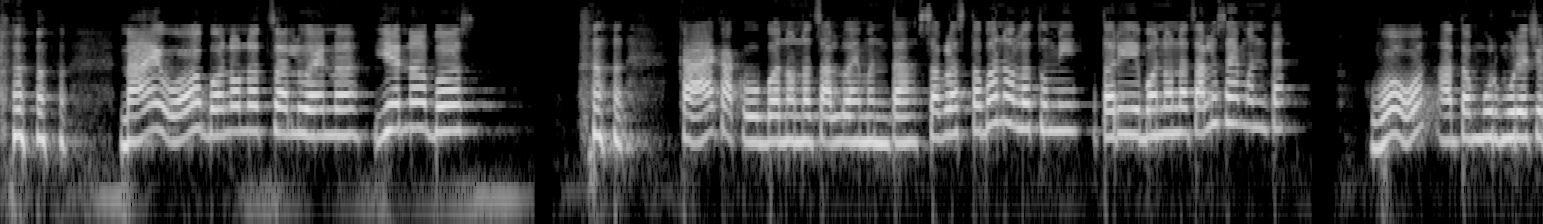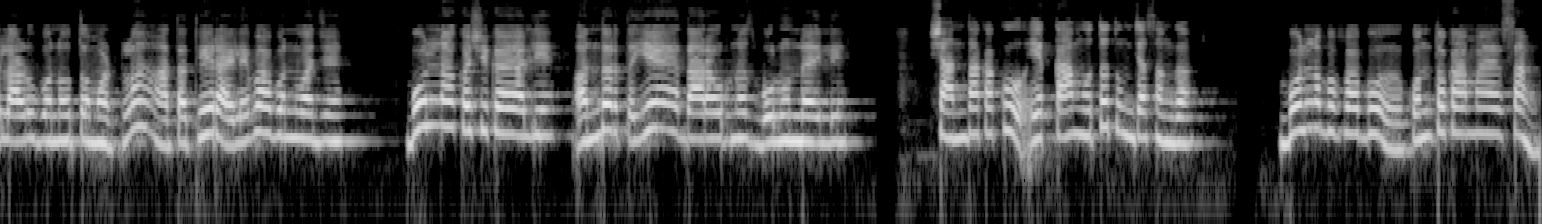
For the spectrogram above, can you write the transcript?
नाही हो बनवणं चालू आहे ना. ये ना बस. काय काकू बनवणं चालू आहे म्हणता? सगळंच तर बनवलं तुम्ही तरी बनवणं चालूच आहे म्हणता. हो आता मुरमुऱ्याचे लाडू बनवतो म्हटलं आता ते राहिले बा बनवायचे. बोल ना कशी काय आली? अंदर तर ये दारावरूनच बोलून राहिली. शांता काकू एक काम होतं तुमच्या संग. बोल ना बाबा बोल कोणतं काम आहे सांग.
